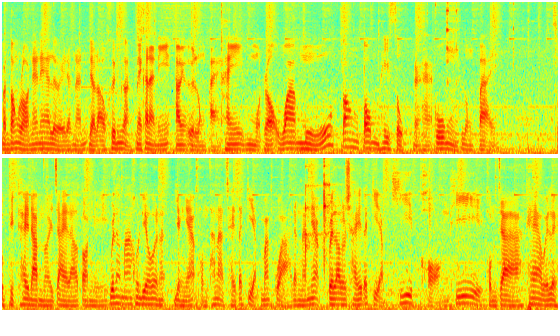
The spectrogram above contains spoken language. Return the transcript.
มันต้องร้อนแน่ๆเลย ดังนั้นเดี๋ยวเราเอาขึ้นก่อนในขณะนี้เอาอย่างอื่นลงไป ให้หมดเพราะว่าหมูต้องต้มให้สุกนะฮะกุ้งลงไป ซุปพริกไทยดำน้อยใจแล้วตอนนี้ เวลามาคนเดียวนะอย่างเงี้ยผมถนัดใช้ตะเกียบมากกว่า ดังนั้นเนี่ยเวลาเราใช้ตะเกียบคีบของที่ผมจะแช่ไว้เลย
